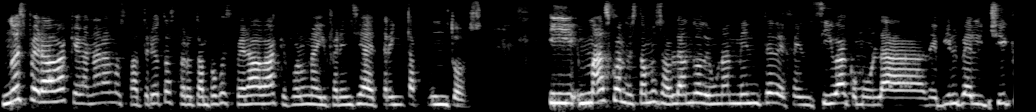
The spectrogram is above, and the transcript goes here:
No esperaba que ganaran los Patriotas, pero tampoco esperaba que fuera una diferencia de 30 puntos. Y más cuando estamos hablando de una mente defensiva como la de Bill Belichick,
